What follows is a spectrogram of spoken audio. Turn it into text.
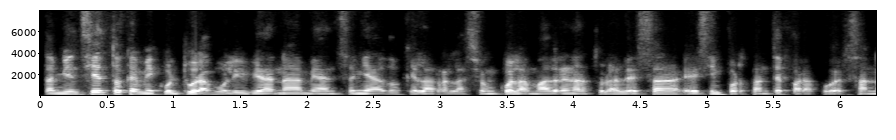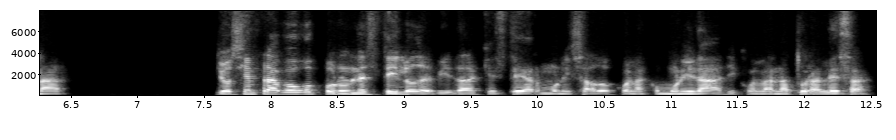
También siento que mi cultura boliviana me ha enseñado que la relación con la madre naturaleza es importante para poder sanar. Yo siempre abogo por un estilo de vida que esté armonizado con la comunidad y con la naturaleza.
